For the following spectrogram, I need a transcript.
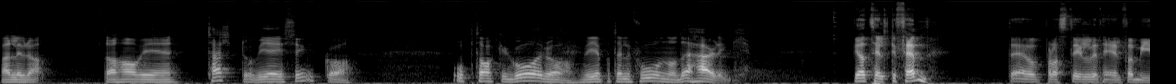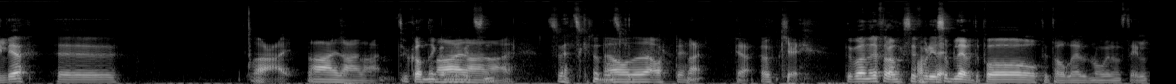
Veldig bra. Da har vi telt, og vi er i synk, og opptaket går, og vi er på telefonen, og det er helg. Vi har telt til fem. Det er jo plass til en hel familie. Uh... Nei, nei, nei. nei. du kan den gamle vitsen. nei. Svenskene og Ja, det er artig. Nei. Ja, ok. Det var en referanse for de som levde på 80-tallet eller noe i den stilen.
